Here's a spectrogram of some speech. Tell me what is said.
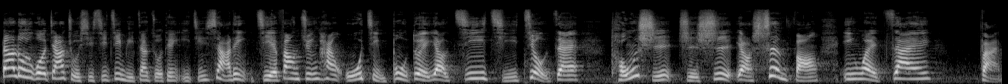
大陆国家主席习近平在昨天已经下令，解放军和武警部队要积极救灾。同时，只是要慎防，因为灾。返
